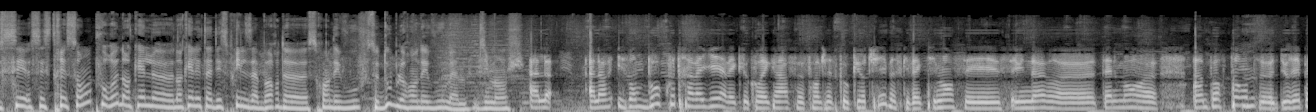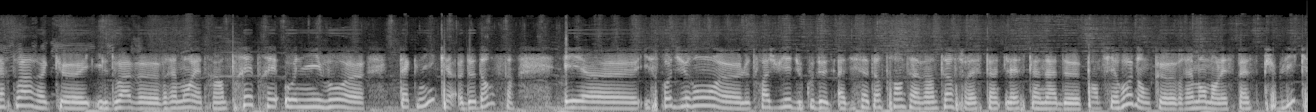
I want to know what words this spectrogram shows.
C'est stressant pour eux. Dans quel dans quel état d'esprit ils abordent ce rendez-vous, ce double rendez-vous même dimanche Alors, alors, ils ont beaucoup travaillé avec le chorégraphe Francesco Curci parce qu'effectivement, c'est une œuvre tellement importante euh, du répertoire qu'ils doivent vraiment être à un très très haut niveau technique de danse. Et euh, ils se produiront euh, le 3 juillet du coup de, à 17h30 à 20h sur l'espla- l'esplanade Pantiero, donc euh, vraiment dans l'espace public.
